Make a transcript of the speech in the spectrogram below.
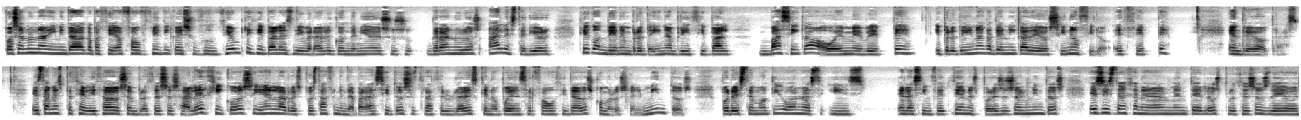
poseen una limitada capacidad faucítica y su función principal es liberar el contenido de sus gránulos al exterior que contienen proteína principal básica o MBP y proteína catónica de eosinófilo, ECP entre otras. Están especializados en procesos alérgicos y en la respuesta frente a parásitos extracelulares que no pueden ser fagocitados como los helmintos. Por este motivo, en las, en las infecciones por esos helmintos existen generalmente los procesos de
